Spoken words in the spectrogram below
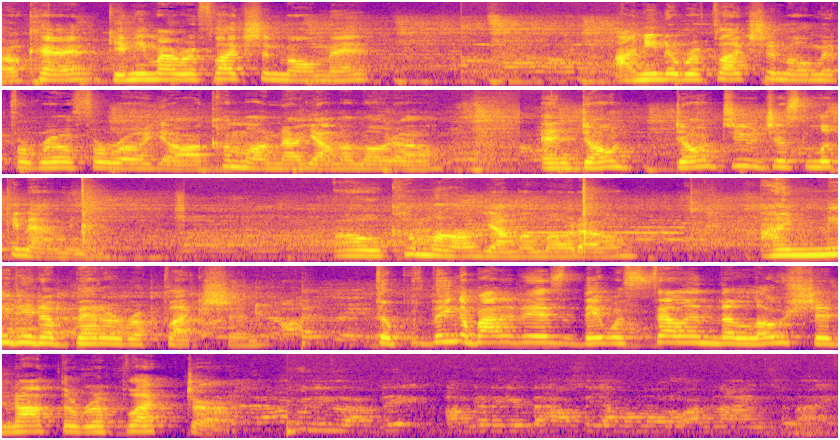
Okay, give me my reflection moment. I need a reflection moment for real, for real, y'all. Come on now, Yamamoto. And don't don't do just looking at me. Oh, come on, Yamamoto. I needed a better reflection. The thing about it is they were selling the lotion, not the reflector. I really loved it. I'm gonna give the House of Yamamoto a nine tonight.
